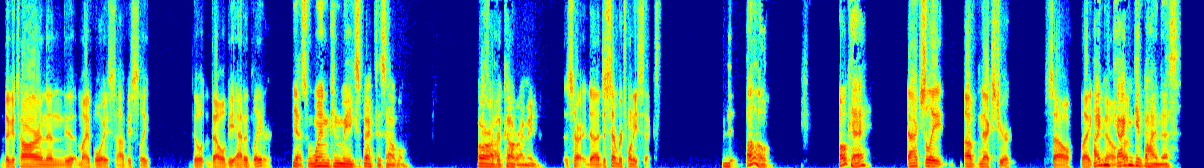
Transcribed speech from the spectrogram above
the guitar and then the, my voice, obviously, that will be added later. Yes. When can we expect this album or uh, December- cover? I mean. Sorry, uh, December 26th. Th- Oh. Okay. Actually, of next year. So, like, I you can know, I can get behind this.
